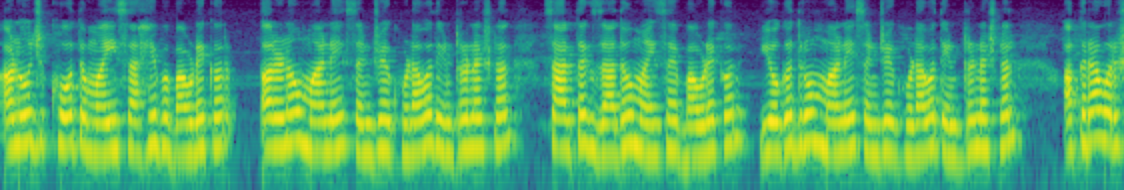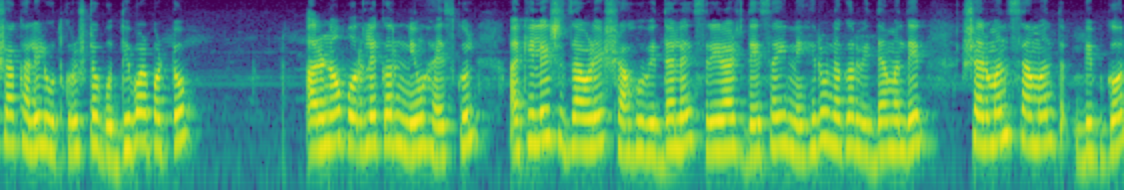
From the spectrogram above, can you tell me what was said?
Anuj Khot Maisaheb Bawdekar Arnav Mane Sanjay Ghodawat international Sarthak Jadhav Maisaheb Bawdekar Yogdrum Mane Sanjay Ghodawat international अकरा वर्षाखालील उत्कृष्ट बुद्धिबळपट्टू Arnav Porlekar new high school Akhilesh Jawale Shahu Vidyalaya Shriraj Desai Nehru Nagar Vidyamandir Sharman Samant Vibgyor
